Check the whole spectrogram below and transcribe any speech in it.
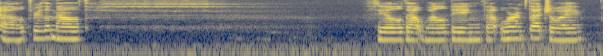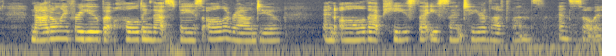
out through the mouth. Feel that well being, that warmth, that joy, not only for you, but holding that space all around you and all that peace that you sent to your loved ones. And so it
